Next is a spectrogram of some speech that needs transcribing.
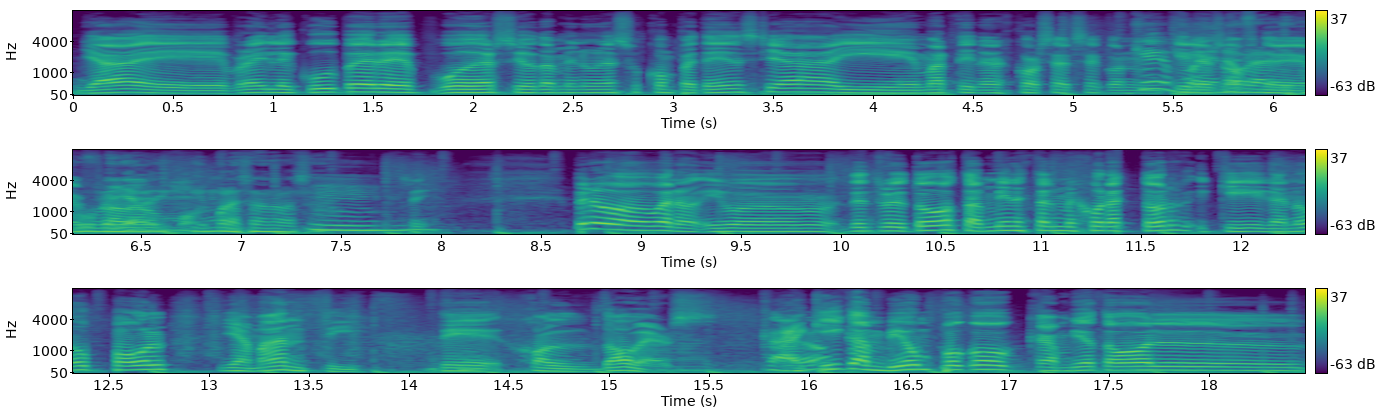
Ya, eh, Bradley Cooper eh, puede haber sido también una de sus competencias y Martin Scorsese con Qué Killers bueno, of Bradley the Cooper, ya lo dijimos la semana pasada. Mm. Sí. Pero bueno, y, uh, dentro de todos también está el mejor actor que ganó Paul Giamatti de Holdovers. Claro. Aquí cambió un poco, cambió todo el,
